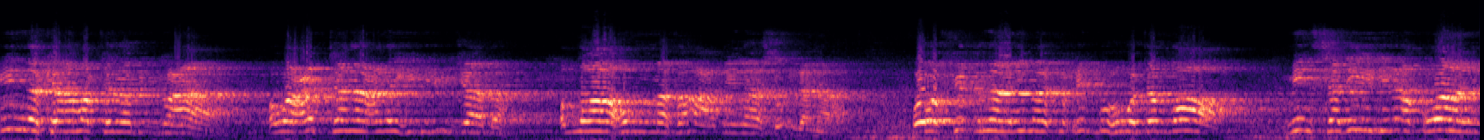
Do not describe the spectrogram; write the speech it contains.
إنك أمرتنا بالدعاء ووعدتنا عليه بالإجابة. اللهم فأعطنا سؤلنا ووفقنا لما تحبه وترضاه. من سديد الأقوال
